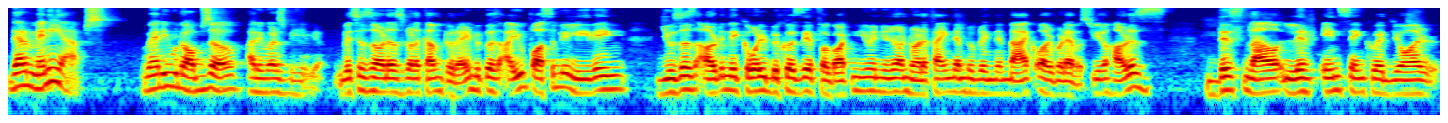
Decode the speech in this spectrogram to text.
There are many apps where you would observe a reverse behavior. which is what I was going to come to, right? Because are you possibly leaving users out in the cold because they've forgotten you and you're not notifying them to bring them back or whatever? So, you know, how does this now live in sync with your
